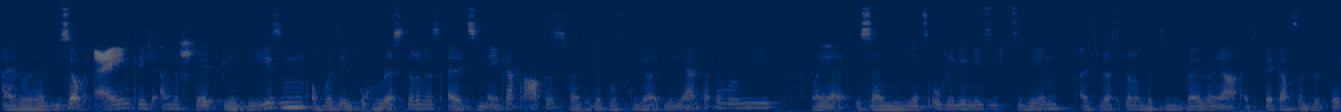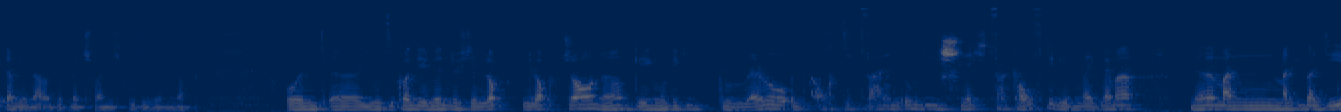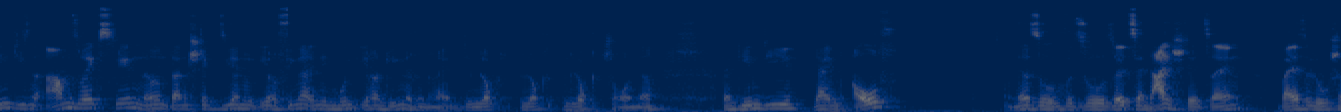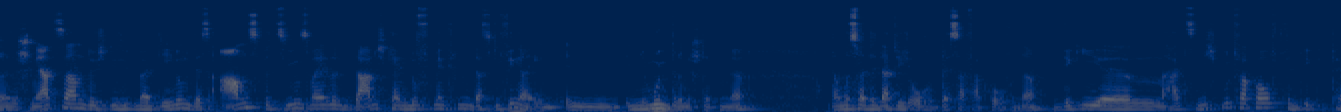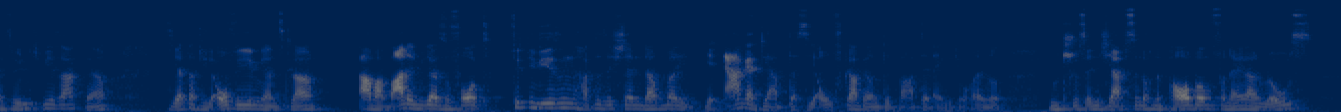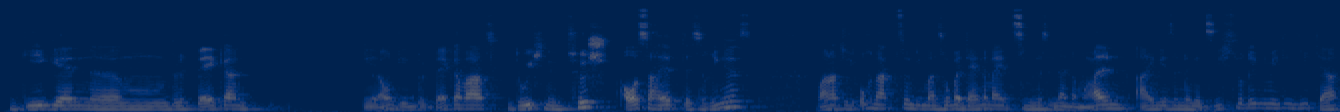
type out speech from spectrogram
Also die ist ja auch eigentlich angestellt gewesen, obwohl sie eben auch Wrestlerin ist, als Make-up-Artist, weil sie das wohl früher gelernt hatte irgendwie. Aber ja, ist ja nun jetzt auch regelmäßig zu sehen als Wrestlerin, beziehungsweise ja als Backup von Britt Baker, wie gesagt, und das Match war nicht gut gewesen, ne? Und äh, gut, sie konnte gewinnen durch den Lock, Lockjaw, ne, gegen Vicky Guerrero und auch das war dann irgendwie schlecht verkauft gewesen, weil ich mir mal Ne, man, man überdehnt diesen Arm so extrem ne, und dann steckt sie ja nun ihre Finger in den Mund ihrer Gegnerin rein, den Lock, Lock, Lockjaw. Ne. Dann geben die ja eben auf, ne, so, so soll es ja dargestellt sein, weil sie logischerweise Schmerzen haben durch diese Überdehnung des Arms, beziehungsweise dadurch keine Luft mehr kriegen, dass die Finger eben in, in ihrem Mund drin stecken. Ne. Da muss man den natürlich auch besser verkaufen. Ne? Vicky ähm, hat es nicht gut verkauft, finde ich persönlich, wie gesagt, ja. Sie hat natürlich aufheben, ganz klar. Aber war dann wieder sofort fit gewesen, hatte sich dann darüber geärgert gehabt, dass sie aufgab. Ja, und das war dann eigentlich auch. Also, gut, schlussendlich gab es dann noch eine Powerbomb von Nyla Rose gegen ähm, Britt Baker. Genau, gegen Britt Baker war es. Durch einen Tisch außerhalb des Ringes. War natürlich auch eine Aktion, die man so bei Dynamite zumindest in der normalen AEW-Sendung jetzt nicht so regelmäßig sieht, ja.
